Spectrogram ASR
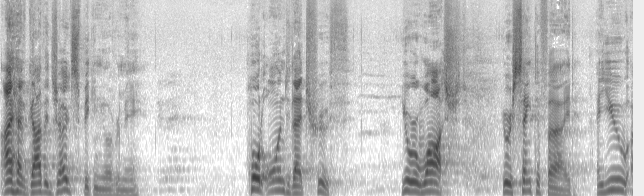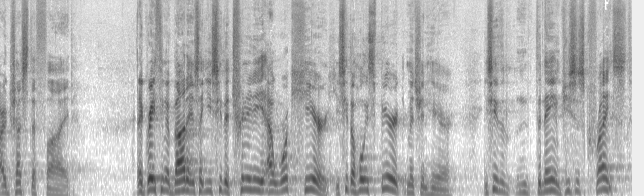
I have God the judge speaking over me. Hold on to that truth. You were washed, you were sanctified, and you are justified. And the great thing about it is that you see the Trinity at work here. You see the Holy Spirit mentioned here. You see the, the name Jesus Christ.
